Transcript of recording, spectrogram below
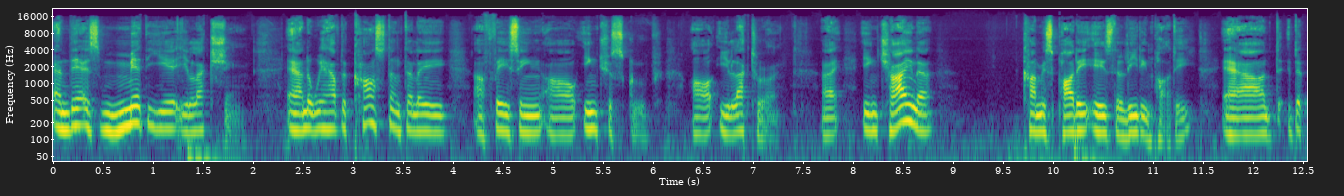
and there is mid year election, and we have to constantly uh, facing our interest group, our electorate. Right? In China, Communist Party is the leading party, and the,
